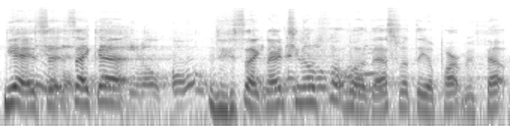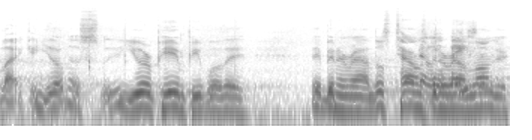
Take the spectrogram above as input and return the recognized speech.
Yeah, it's- What is it's like a- 1904? It's like 1904. Well, that's what the apartment felt like. And you don't know, European people, they, they've been around. Those towns been around basin. longer.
